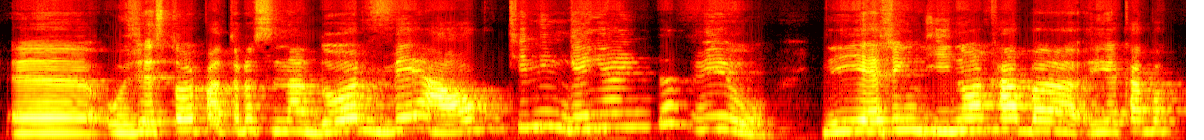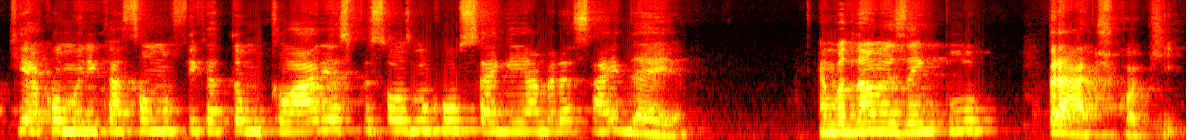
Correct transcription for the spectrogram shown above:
Uh, o gestor patrocinador vê algo que ninguém ainda viu. E a gente e não acaba, e acaba que a comunicação não fica tão clara e as pessoas não conseguem abraçar a ideia. Eu vou dar um exemplo prático aqui.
